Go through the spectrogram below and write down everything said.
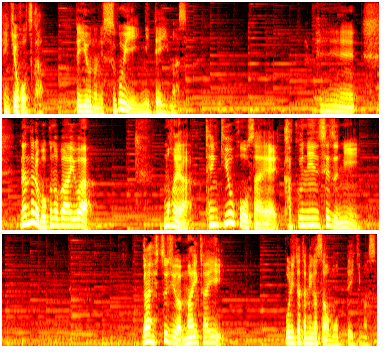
天気予報を使うっていうのにすごい似ています。えー、なんなら僕の場合は、もはや天気予報さえ確認せずに、外出時は毎回折りたたみ傘を持っていきます。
